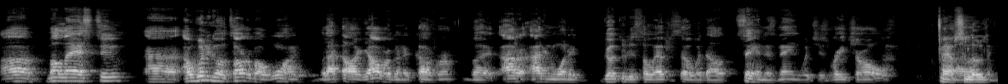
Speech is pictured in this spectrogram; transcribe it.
Uh, my last two, uh, I wasn't going to talk about one, but I thought y'all were going to cover him. But I, I didn't want to go through this whole episode without saying his name, which is Ray Charles. Absolutely. Uh,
